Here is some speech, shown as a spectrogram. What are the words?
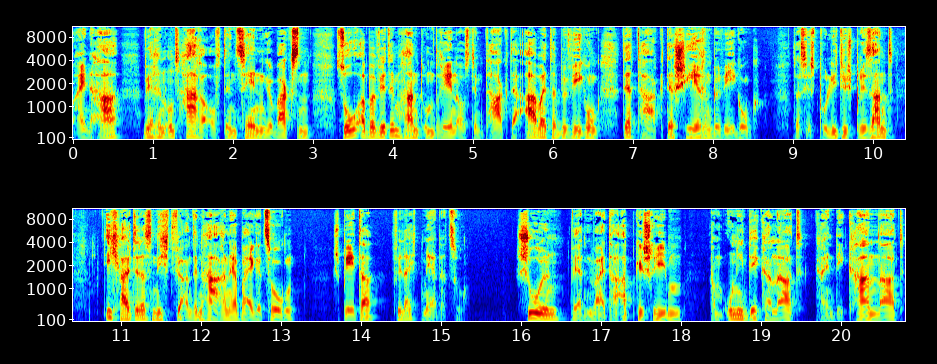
ein Haar wären uns Haare auf den Zähnen gewachsen, so aber wird im Handumdrehen aus dem Tag der Arbeiterbewegung der Tag der Scherenbewegung. Das ist politisch brisant. Ich halte das nicht für an den Haaren herbeigezogen. Später vielleicht mehr dazu. Schulen werden weiter abgeschrieben, am Unidekanat kein Dekan naht,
